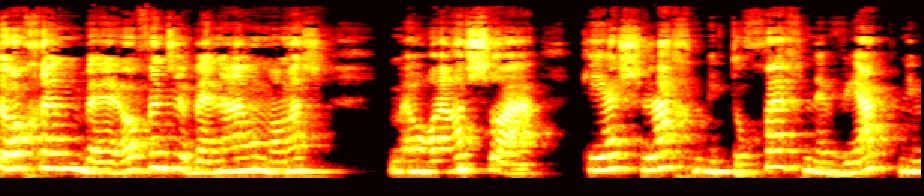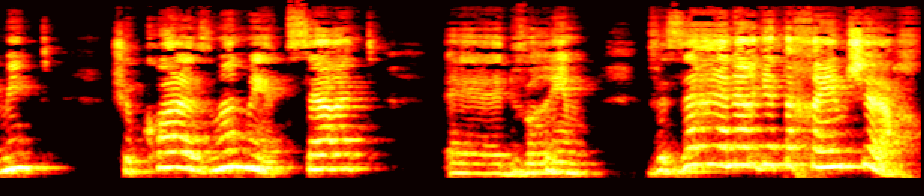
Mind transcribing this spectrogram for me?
תוכן באופן שבעיניי הוא ממש מעורר השראה. כי יש לך מתוכך נביאה פנימית שכל הזמן מייצרת אה, דברים, וזה האנרגיית החיים שלך.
